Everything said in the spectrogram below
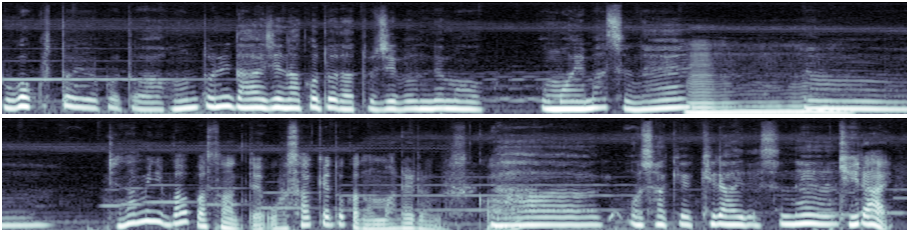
動くということは本当に大事なことだと自分でも思いますね。うんちなみにばあばさんってお酒とか飲まれるんですか？いやお酒嫌いですね。嫌い。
